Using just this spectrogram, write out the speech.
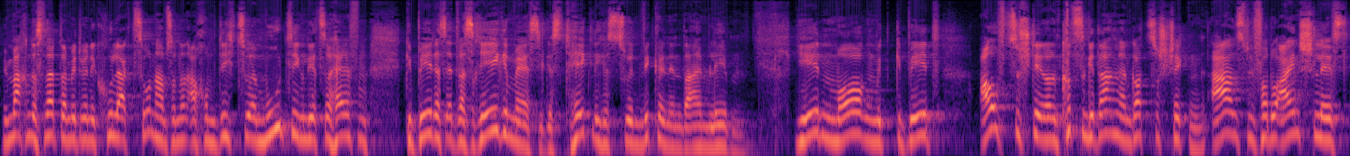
Wir machen das nicht, damit wir eine coole Aktion haben, sondern auch um dich zu ermutigen, dir zu helfen, Gebet als etwas Regelmäßiges, Tägliches zu entwickeln in deinem Leben. Jeden Morgen mit Gebet aufzustehen und einen kurzen Gedanken an Gott zu schicken, abends, bevor du einschläfst,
